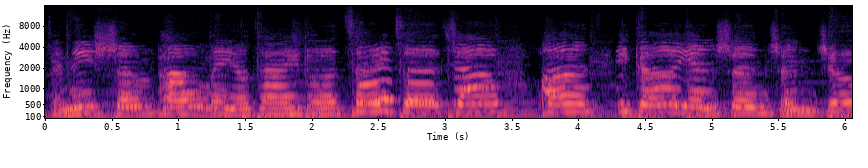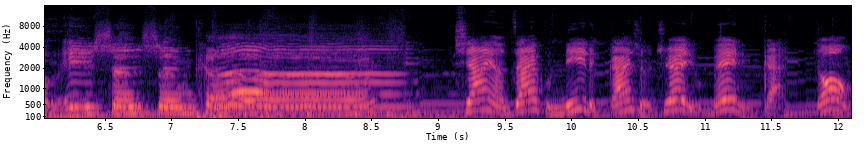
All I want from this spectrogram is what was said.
在你身旁没有太多猜测，交换一个眼神，成就一生深刻。想要在乎你的感受，却又被你感动。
